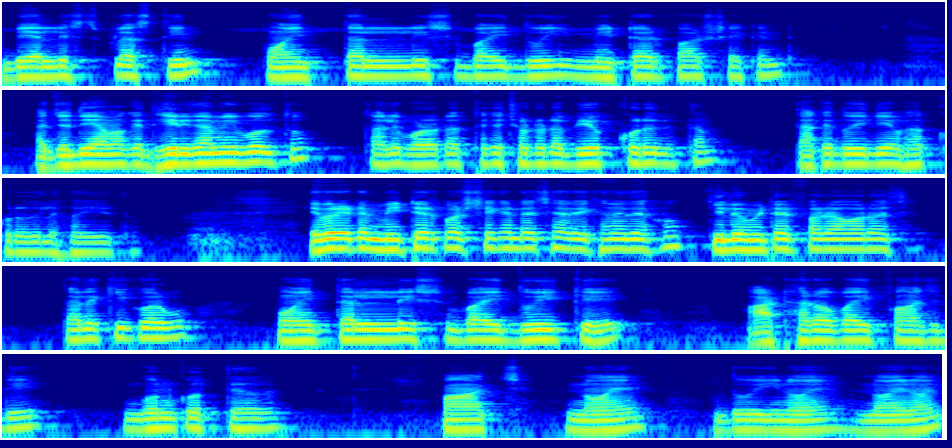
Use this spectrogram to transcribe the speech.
বিয়াল্লিশ প্লাস তিন, পঁয়তাল্লিশ বাই দুই মিটার পার সেকেন্ড। আর যদি আমাকে ধীরগামী বলতো, তাহলে বড়টার থেকে ছোটোটা বিয়োগ করে দিতাম। তাকে দুই দিয়ে ভাগ করে দিলে হয়ে যেত। এবার এটা মিটার পার সেকেন্ড আছে, আর এখানে দেখো কিলোমিটার পার আওয়ার আছে। তাহলে কি করব? পঁয়তাল্লিশ বাই দুইকে আঠারো বাই পাঁচ দিয়ে গুণ করতে হবে। পাঁচ, নয়, দুই, নয় নয় নয়,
